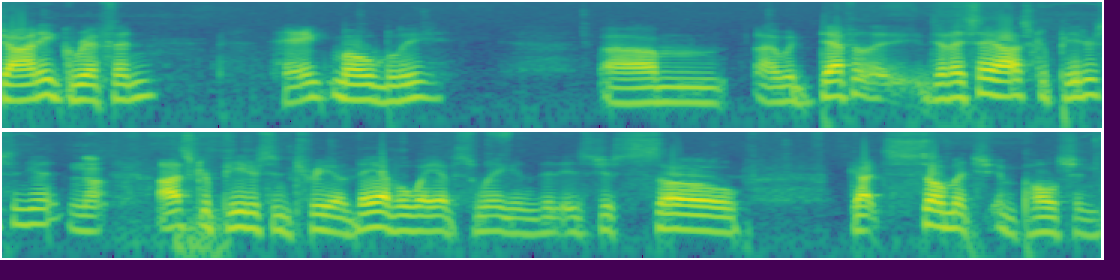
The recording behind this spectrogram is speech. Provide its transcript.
Johnny Griffin, Hank Mobley. Um, I would definitely. Did I say Oscar Peterson yet? No. Oscar Peterson trio. They have a way of swinging that is just so got so much impulsion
